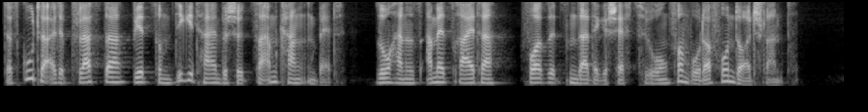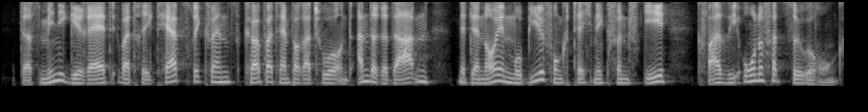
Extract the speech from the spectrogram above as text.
Das gute alte Pflaster wird zum digitalen Beschützer am Krankenbett. So Hannes Ametsreiter, Vorsitzender der Geschäftsführung von Vodafone Deutschland. Das Minigerät überträgt Herzfrequenz, Körpertemperatur und andere Daten mit der neuen Mobilfunktechnik 5G quasi ohne Verzögerung.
